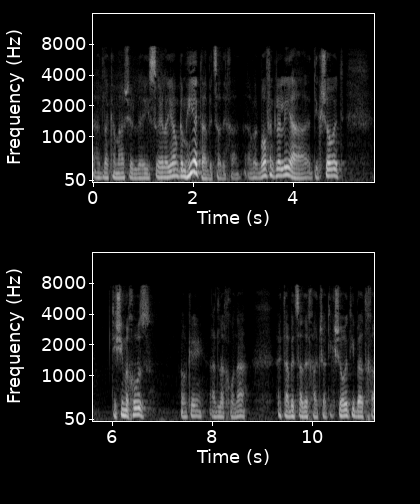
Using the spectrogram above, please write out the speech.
עד להקמה של ישראל היום, גם היא הייתה בצד אחד. אבל באופן כללי התקשורת, 90 אחוז, אוקיי, עד לאחרונה, הייתה בצד אחד. כשהתקשורת היא בעדך,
